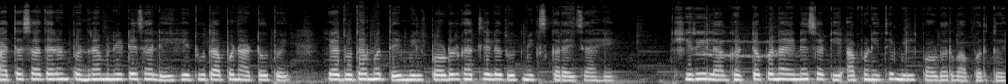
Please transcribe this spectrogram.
आता साधारण पंधरा मिनिटे झाली हे दूध आपण आटवतोय. या दुधामध्ये मिल्क पावडर घातलेलं दूध मिक्स करायचं आहे. खिरीला घट्टपणा येण्यासाठी आपण इथे मिल्क पावडर वापरतोय.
